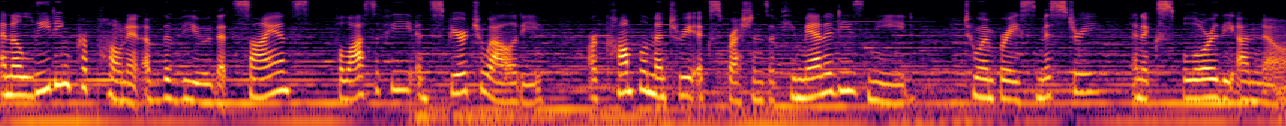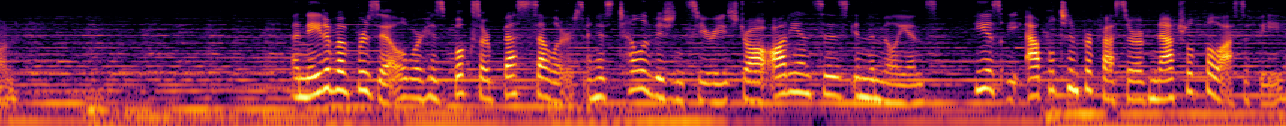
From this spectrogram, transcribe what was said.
and a leading proponent of the view that science, philosophy, and spirituality are complementary expressions of humanity's need to embrace mystery and explore the unknown. A native of Brazil, where his books are bestsellers and his television series draw audiences in the millions, he is the Appleton Professor of Natural Philosophy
